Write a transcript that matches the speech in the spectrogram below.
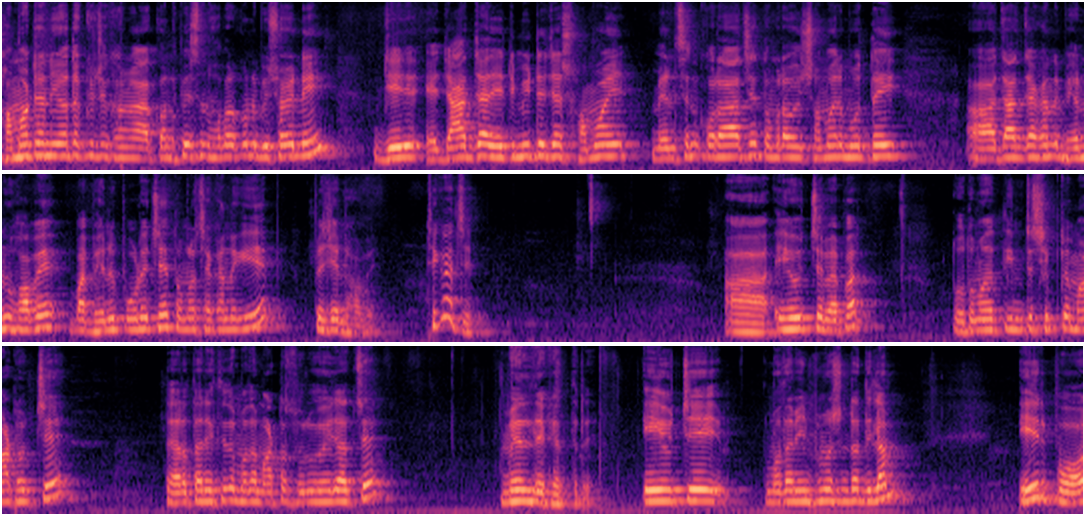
সময়টা নিয়ে অত কিছু কনফিউশন হবার কোনো বিষয় নেই। যে যার যার এডমিটে যে সময় মেনশন করা আছে, তোমরা ওই সময়ের মধ্যেই যার যেখানে ভেনু হবে বা ভেনু পড়েছে, তোমরা সেখানে গিয়ে প্রেজেন্ট হবে। ঠিক আছে? এই হচ্ছে ব্যাপার। তো তোমাদের তিনটে শিফটে মাঠ হচ্ছে। তেরো তারিখ থেকে তোমাদের মাঠটা শুরু হয়ে যাচ্ছে মেলদের ক্ষেত্রে। এই হচ্ছে তোমাদের আমি ইনফরমেশনটা দিলাম। এরপর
